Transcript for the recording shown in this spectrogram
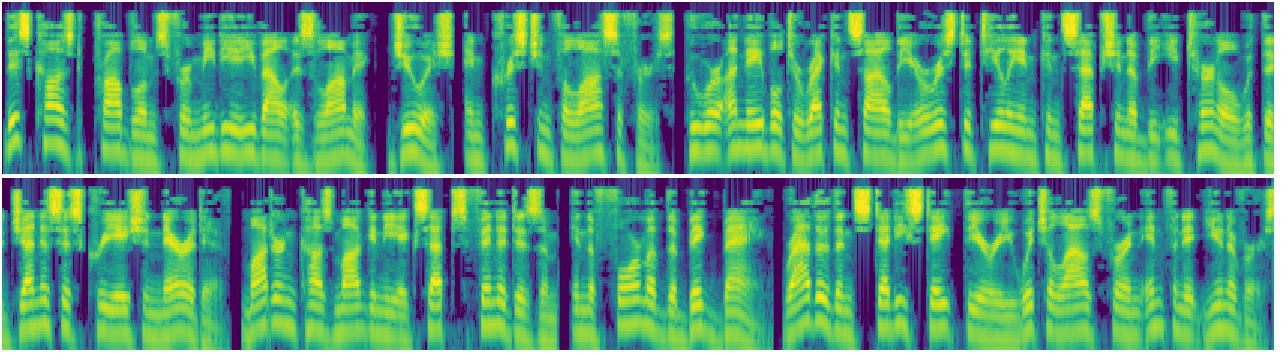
This caused problems for medieval Islamic, Jewish, and Christian philosophers, who were unable to reconcile the Aristotelian conception of the eternal with the Genesis creation narrative. Modern cosmogony accepts finitism, in the form of the Big Bang, rather than steady state theory, which allows for an infinite universe,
